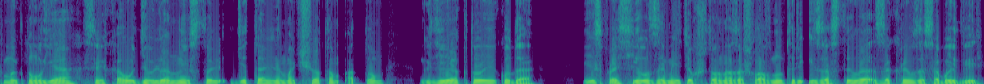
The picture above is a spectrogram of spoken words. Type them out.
хмыкнул я, слегка удивленный столь детальным отчетом о том, где, кто и куда, и спросил, заметив, что она зашла внутрь и застыла, закрыв за собой дверь.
